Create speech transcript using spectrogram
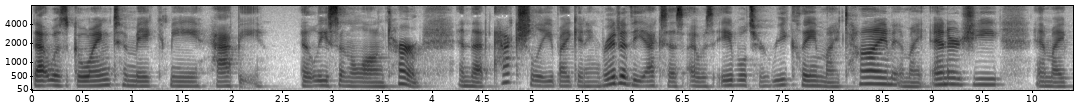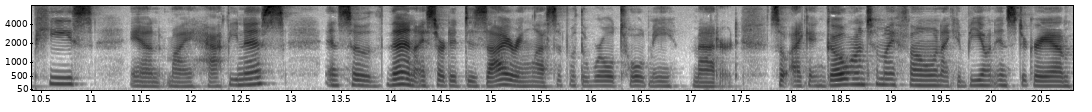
that was going to make me happy, at least in the long term. And that actually, by getting rid of the excess, I was able to reclaim my time and my energy and my peace and my happiness. And so then I started desiring less of what the world told me mattered. So I can go onto my phone, I can be on Instagram,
